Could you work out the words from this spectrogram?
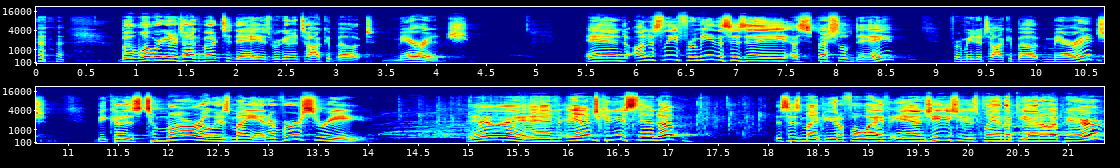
but what we're going to talk about today is we're going to talk about marriage. And honestly, for me, this is a, a special day for me to talk about marriage because tomorrow is my anniversary. Yay! And Ange, can you stand up? This is my beautiful wife, Angie. She was playing the piano up here.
